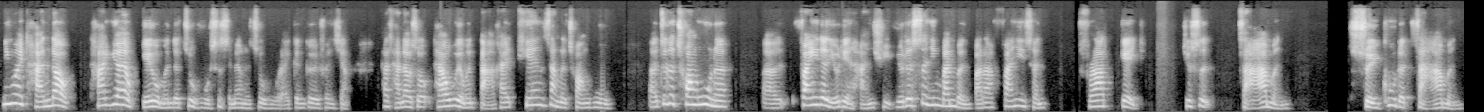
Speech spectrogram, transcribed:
另外谈到他要给我们的祝福是什么样的祝福，来跟各位分享。他谈到说，他要为我们打开天上的窗户，啊，这个窗户呢，呃，翻译的有点含蓄，有的圣经版本把它翻译成 floodgate，就是。闸门，水库的闸门，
